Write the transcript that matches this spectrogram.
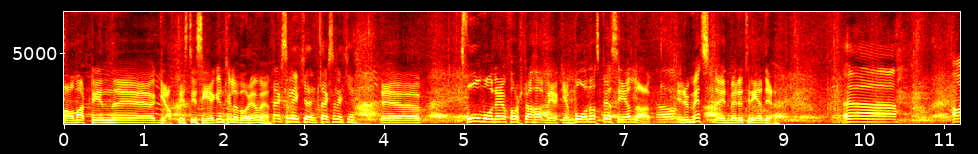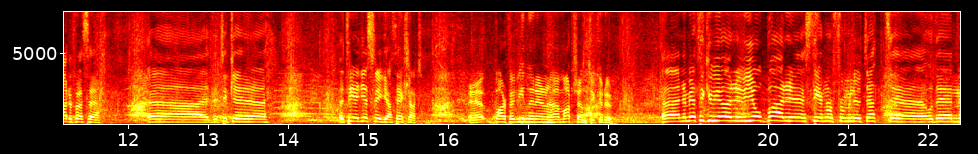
Ja, Martin, eh, grattis till segern till att börja med. Tack så mycket. Tack så mycket. Eh, två mål i den första halvleken, båda speciella. Ja. Är du mest nöjd med det tredje? Uh, ja, det får jag säga. Uh, vi tycker uh, det tredje är snyggast, helt klart. Eh, varför vinner ni den här matchen, tycker du? Nej, men jag tycker vi, gör, vi jobbar stenhårt från minut ett och det är en,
